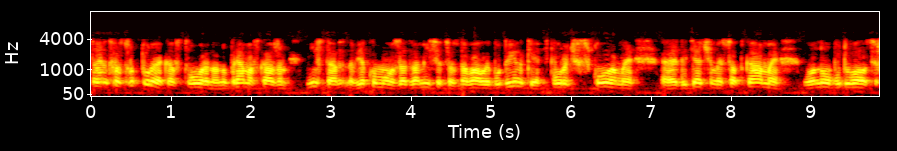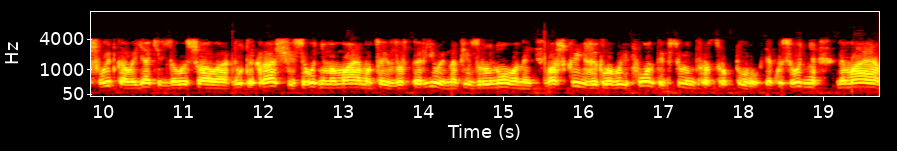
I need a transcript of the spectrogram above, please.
Та інфраструктура, яка створена, ну прямо скажем, міста, в якому за два місяці здавали будинки поруч з школами, е, дитячими садками, воно будувалося швидко, але якість залишала бути кращою. Сьогодні ми маємо цей застарілий, напівзруйнований, важкий житловий фонд і всю інфраструктуру, яку сьогодні немає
